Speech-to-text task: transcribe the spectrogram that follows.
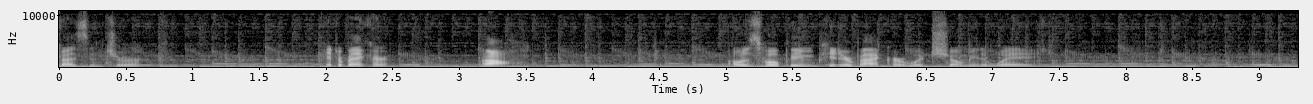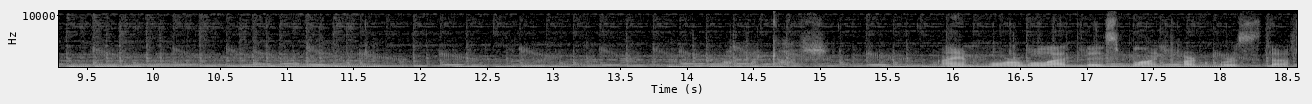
Guy's a jerk. Peter Baker. Oh. I was hoping Peter Baker would show me the way. Oh my gosh. I am horrible at this blind parkour stuff.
